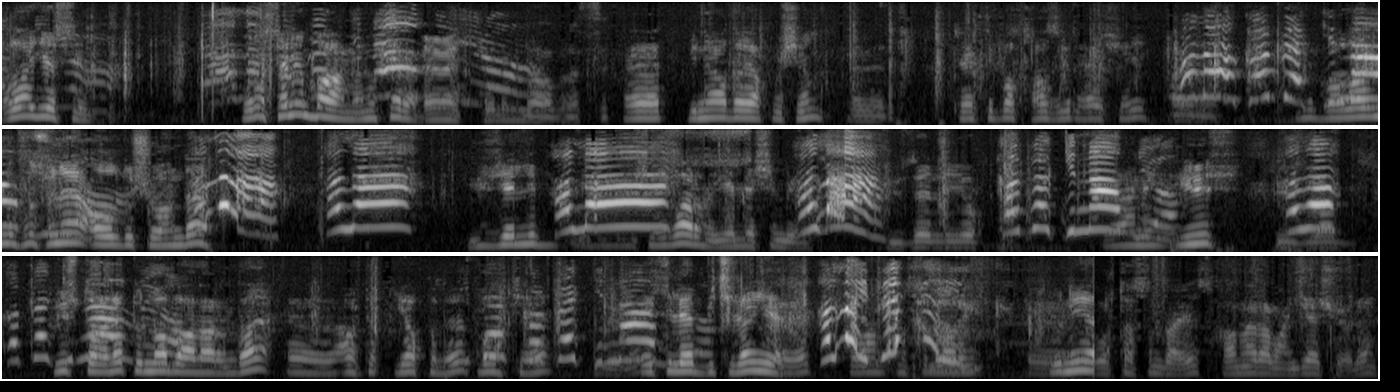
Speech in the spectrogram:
Kolay gelsin. Burası senin bağın mı muhterem? Evet benim de burası. Evet, bina da yapmışım. Evet. Tertibat hazır, her şey. Aynen. Şimdi Bağların nüfusu ne oldu şu anda? 150 bir şey var mı yerleşim yeri? 150 yok. Yani 100, 100 var. 100 tane turna bağlarında e, artık yapılı bahçe, ekile biçilen yer. Evet. Mısırların, e, bu niye ortasındayız? Kameraman gel şöyle.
